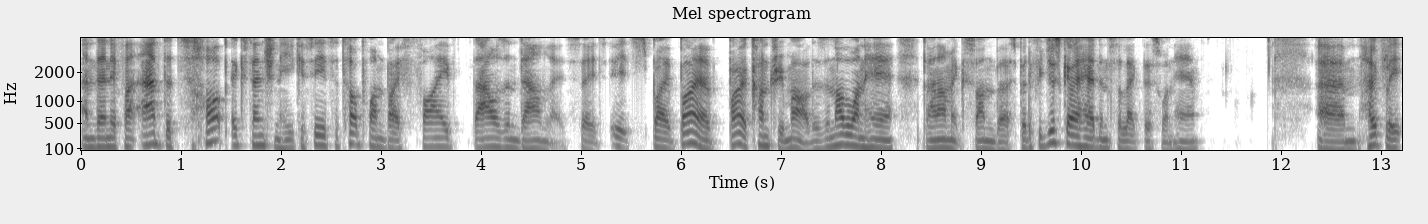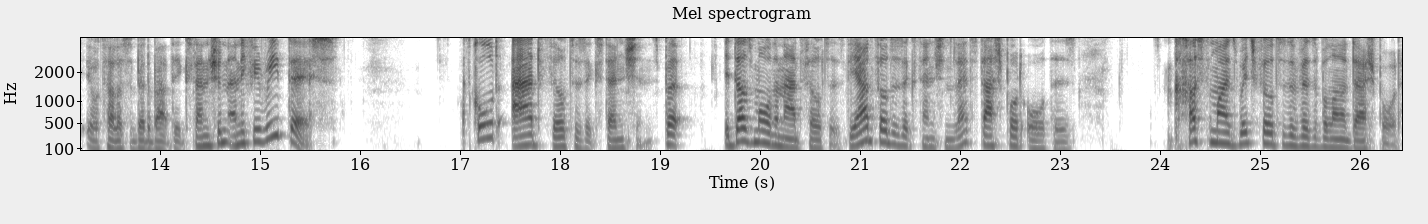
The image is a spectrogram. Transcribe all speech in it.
And then if I add the top extension here, you can see it's the top one by 5,000 downloads. So it's it's by, by, a, by a country mile. There's another one here, Dynamic Sunburst. But if we just go ahead and select this one here, um, hopefully it will tell us a bit about the extension. And if you read this, it's called Add Filters Extensions. But it does more than add filters. The add filters extension lets dashboard authors customize which filters are visible on a dashboard.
